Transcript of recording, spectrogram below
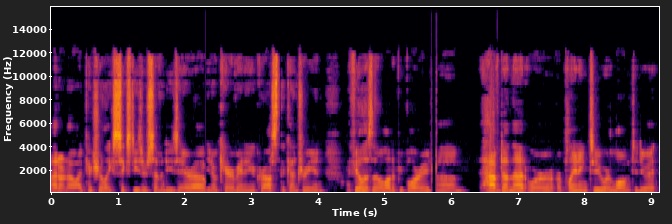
I don't know. I picture like 60s or 70s era, you know, caravanning across the country, and I feel as though a lot of people our age um, have done that or are planning to or long to do it.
